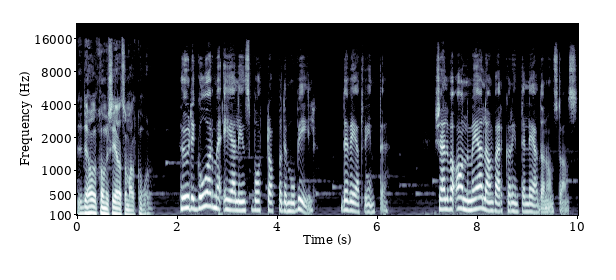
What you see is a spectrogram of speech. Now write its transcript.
Det har konverserats om alkohol. Hur det går med Elins borttappade mobil, det vet vi inte. Själva anmälan verkar inte leda någonstans.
